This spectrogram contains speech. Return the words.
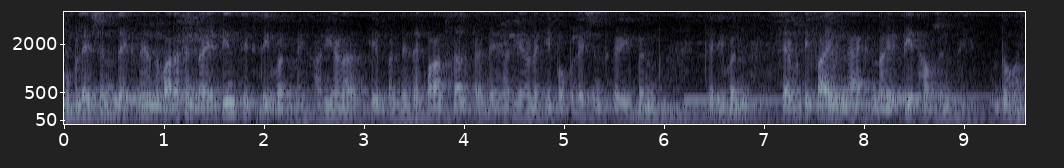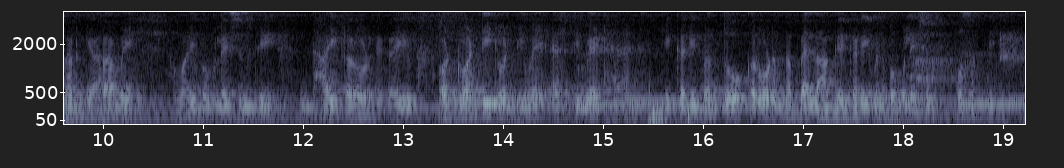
पॉपुलेशन देखते हैं दोबारा से 1961 में। हरियाणा के बनने से पाँच साल पहले हरियाणा की पॉपुलेशन करीबन करीबन 75 लाख नाइन्टी थाउज़ेंड थी। 2011 में हमारी पॉपुलेशन थी ढाई करोड़ के करीब और 2020 में एस्टिमेट है कि करीबन दो करोड़ नब्बे लाख के करीबन पॉपुलेशन हो सकती है।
